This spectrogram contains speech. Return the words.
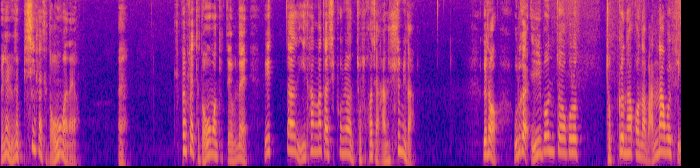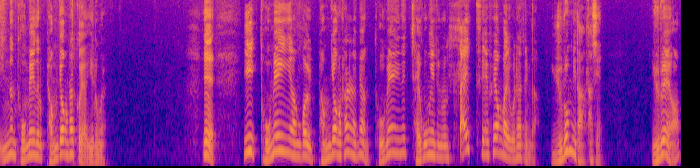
왜냐면 요새 피싱 사이트가 너무 많아요. 네. 스팸 사이트 너무 많기 때문에 일단 이상하다 싶으면 접속하지 않습니다. 그래서 우리가 일본적으로 접근하거나 만나볼 수 있는 도메인으로 변경을 할 거예요, 이름을. 예. 이 도메인이란 걸 변경을 하려면 도메인을 제공해주는 사이트에 회원가입을 해야 됩니다. 유료입니다, 사실. 유료예요.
